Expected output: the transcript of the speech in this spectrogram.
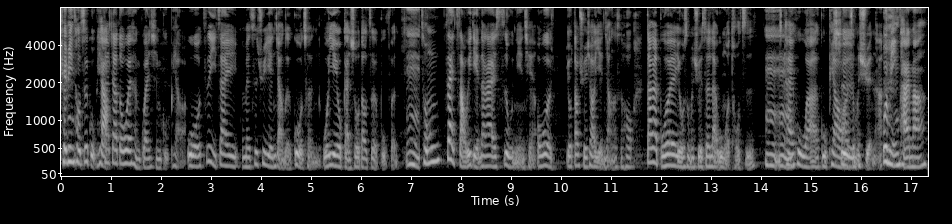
全民投资股票，大家都会很关心股票啊。我自己在每次去演讲的过程，我也有感受到这个部分。嗯，从再早一点，大概四五年前，偶尔有到学校演讲的时候，大概不会有什么学生来问我投资，嗯嗯，开户啊，股票啊，怎么选啊？问名牌吗？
